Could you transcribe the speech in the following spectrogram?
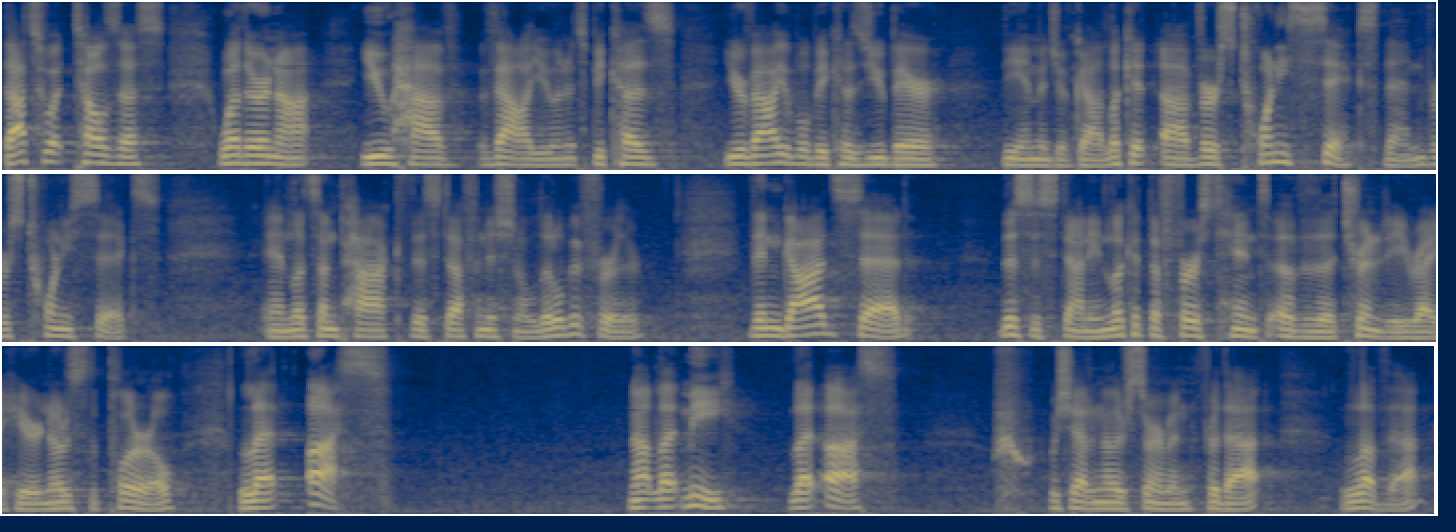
That's what tells us whether or not you have value. And it's because you're valuable because you bear the image of God. Look at uh, verse 26 then, verse 26. And let's unpack this definition a little bit further. Then God said, This is stunning. Look at the first hint of the Trinity right here. Notice the plural. Let us, not let me, let us. Wish I had another sermon for that. Love that.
